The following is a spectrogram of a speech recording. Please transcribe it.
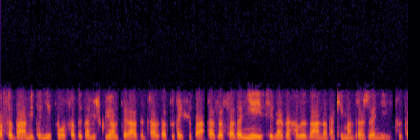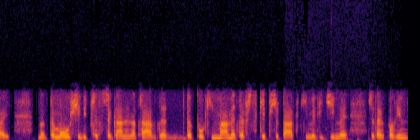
osobami, to nie są osoby zamieszkujące razem, prawda? Tutaj chyba ta zasada nie jest jednak zachowywana, takie mam wrażenie. I tutaj no, to musi być przestrzegane naprawdę. Dopóki mamy te wszystkie przypadki, my widzimy, że tak powiem,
